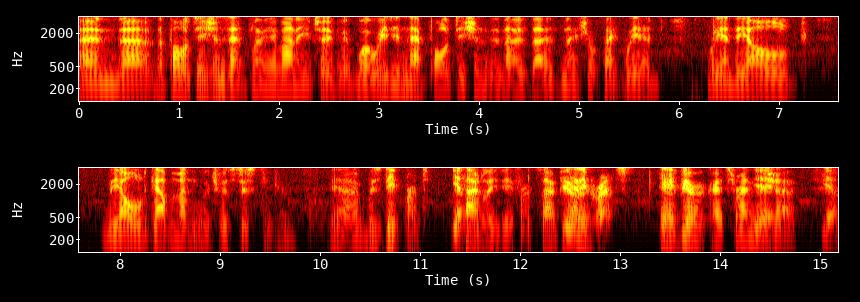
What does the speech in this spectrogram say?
And uh, the politicians had plenty of money too. But well, we didn't have politicians in those days. In actual fact, we had we had the old the old government, which was just you know it was different, Yeah. totally different. So Bureaucrats. yeah, bureaucrats ran the show. Yeah.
